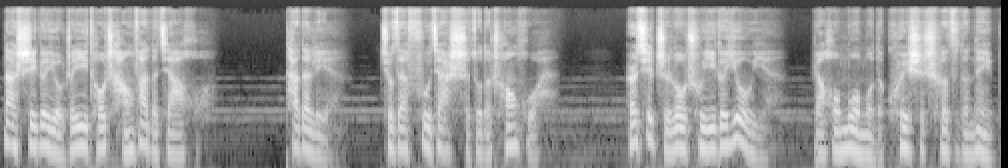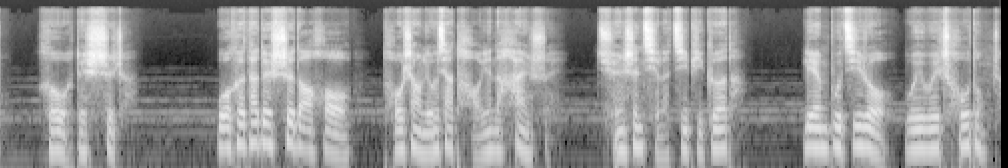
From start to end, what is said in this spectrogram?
那是一个有着一头长发的家伙，他的脸就在副驾驶座的窗户外，而且只露出一个右眼，然后默默的窥视车子的内部。和我对视着，我和他对视到后，头上流下讨厌的汗水，全身起了鸡皮疙瘩，脸部肌肉微微抽动着。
